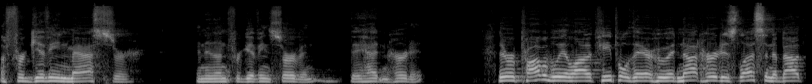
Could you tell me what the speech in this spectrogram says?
a forgiving master and an unforgiving servant. They hadn't heard it. There were probably a lot of people there who had not heard his lesson about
